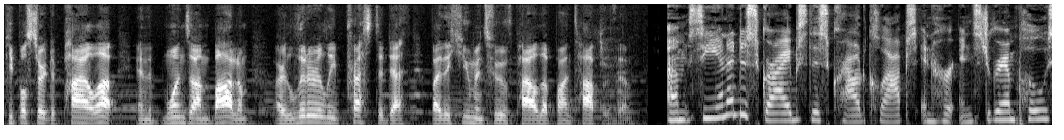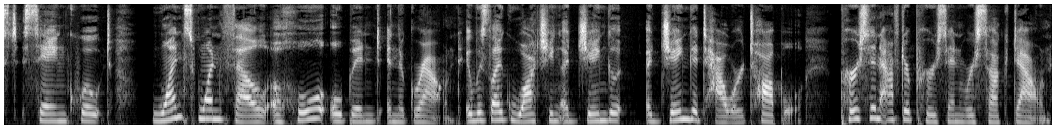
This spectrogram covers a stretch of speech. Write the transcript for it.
People start to pile up, and the ones on bottom are literally pressed to death by the humans who have piled up on top of them. Um, Sienna describes this crowd collapse in her Instagram post, saying, quote, once one fell, a hole opened in the ground. It was like watching a Jenga, a Jenga tower topple. Person after person were sucked down.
